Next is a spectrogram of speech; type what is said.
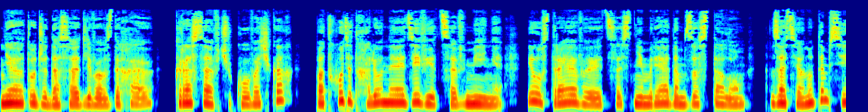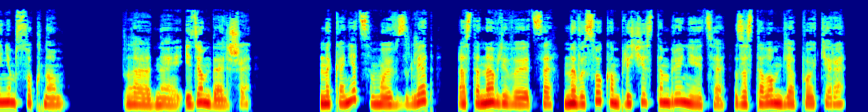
Я тут же досадливо вздыхаю. Красавчику в очках подходит холёная девица в мини и устраивается с ним рядом за столом, затянутым синим сукном. Ладно, идем дальше. Наконец, мой взгляд останавливается на высоком плечистом брюнете за столом для покера.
